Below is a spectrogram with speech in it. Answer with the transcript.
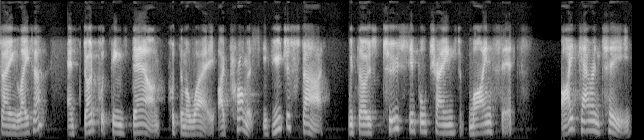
saying later and don't put things down, put them away, I promise if you just start with those two simple changed mindsets, I guarantee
